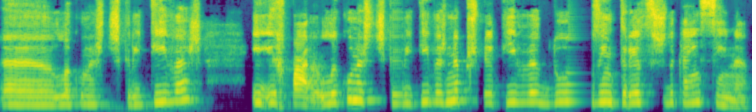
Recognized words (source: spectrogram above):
uh, lacunas descritivas e, e repare, lacunas descritivas na perspectiva dos interesses de quem ensina.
